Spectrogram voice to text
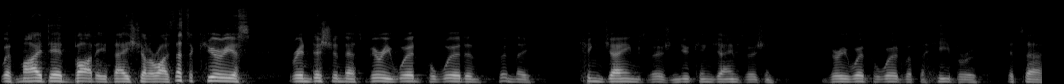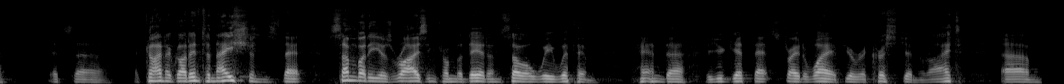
with my dead body they shall arise. That's a curious rendition. That's very word for word in, in the King James Version, New King James Version. Very word for word with the Hebrew. It's a, it's a, kind of got intonations that somebody is rising from the dead, and so are we with him. And uh, you get that straight away if you're a Christian, right? Um,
